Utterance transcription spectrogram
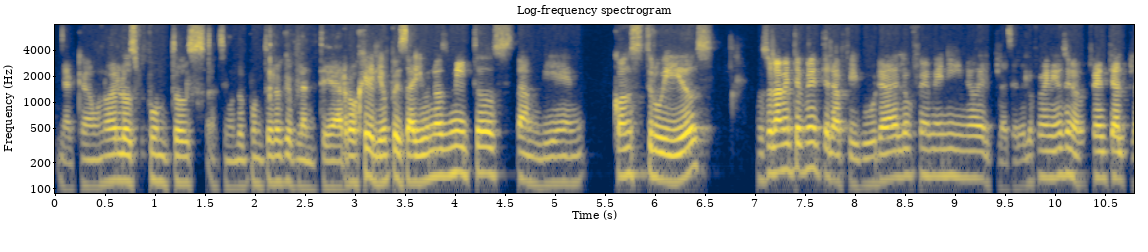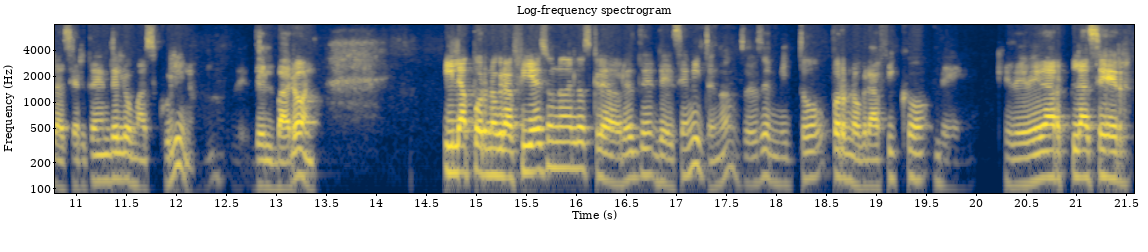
y acá uno de los puntos, el segundo punto de lo que plantea Rogelio, pues hay unos mitos también construidos, no solamente frente a la figura de lo femenino, del placer de lo femenino, sino frente al placer también de lo masculino. ¿no? del varón. Y la pornografía es uno de los creadores de, ese mito, ¿no? Entonces el mito pornográfico de que debe dar placer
